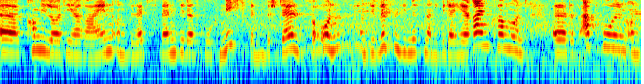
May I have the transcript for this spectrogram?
äh, kommen die Leute hier rein und selbst wenn sie das Buch nicht finden, bestellen sie es bei uns und sie wissen, sie müssen dann wieder hier reinkommen und äh, das abholen und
